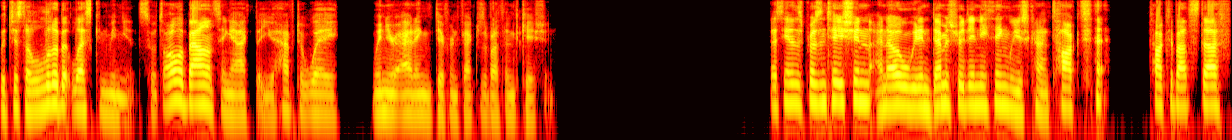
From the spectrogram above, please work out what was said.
with just a little bit less convenience. So it's all a balancing act that you have to weigh when you're adding different factors of authentication. That's the end of this presentation. I know we didn't demonstrate anything. We just kind of talked talked about stuff.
